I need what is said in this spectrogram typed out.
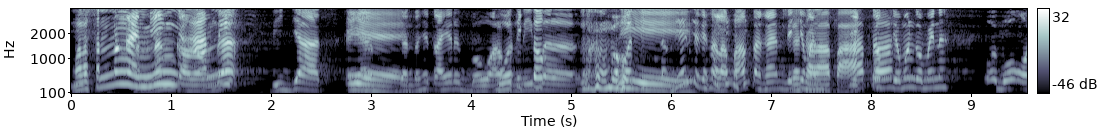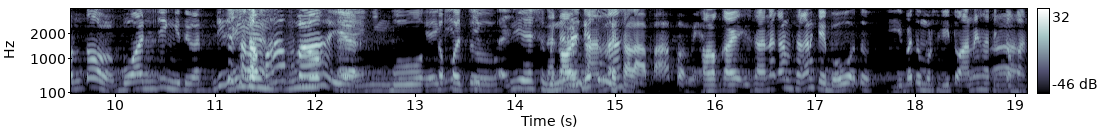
malah seneng anjing kalau aneh enggak dijudge. Iya. Contohnya terakhir bawa Bawa TikTok. Bawa TikTok. Dia nggak salah apa-apa kan. Dia cuma. TikTok cuman komennya, oh bawa ontol, bawa anjing gitu kan. Dia nggak Iya, salah apa-apa. buluk Iya. anjing bu gitu. anjing. iya sebenarnya di dia tuh sana- gak salah apa-apa men Kalau kayak di sana kan misalkan kayak bawa tuh, ibarat umur segitu aneh lah TikTok kan.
